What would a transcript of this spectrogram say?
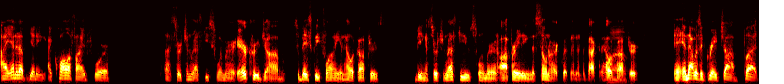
I ended up getting, I qualified for a search and rescue swimmer air crew job. So basically flying in helicopters, being a search and rescue swimmer and operating the sonar equipment in the back of the helicopter. And, and that was a great job. But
